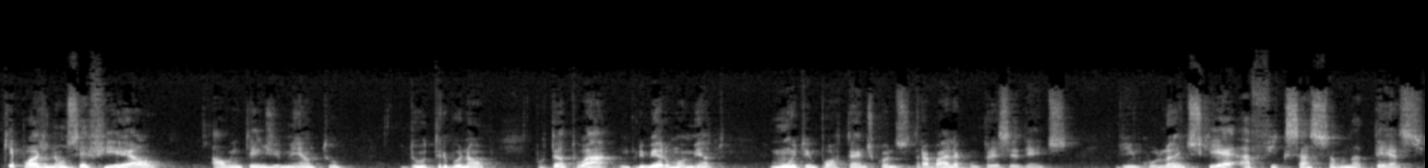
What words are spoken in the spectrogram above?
que pode não ser fiel ao entendimento do tribunal. Portanto, há um primeiro momento muito importante quando se trabalha com precedentes vinculantes, que é a fixação da tese.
